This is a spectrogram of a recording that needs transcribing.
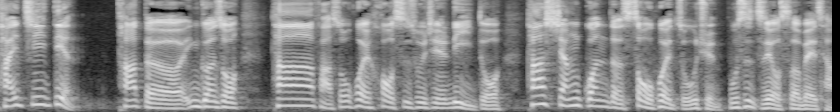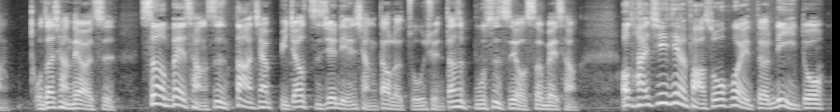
台积电它的应该说它法说会后释出一些利多，它相关的受惠族群不是只有设备厂。我再强调一次，设备厂是大家比较直接联想到的族群，但是不是只有设备厂。而台积电法说会的利多，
